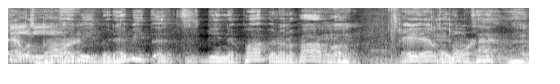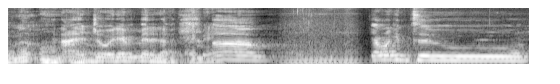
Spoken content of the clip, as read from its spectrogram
that was Bikinis. They porn. be, but they be uh, getting it popping on the power pump. Hey, that was They porn. tackling that one. And I enjoyed every minute of it. Amen. Um, y'all want to get into?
